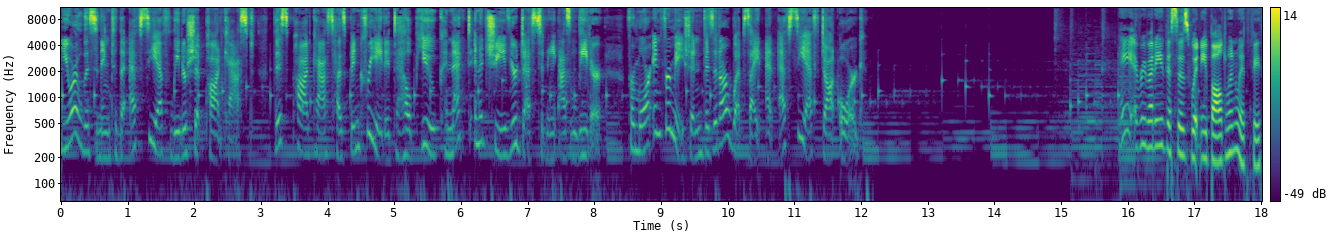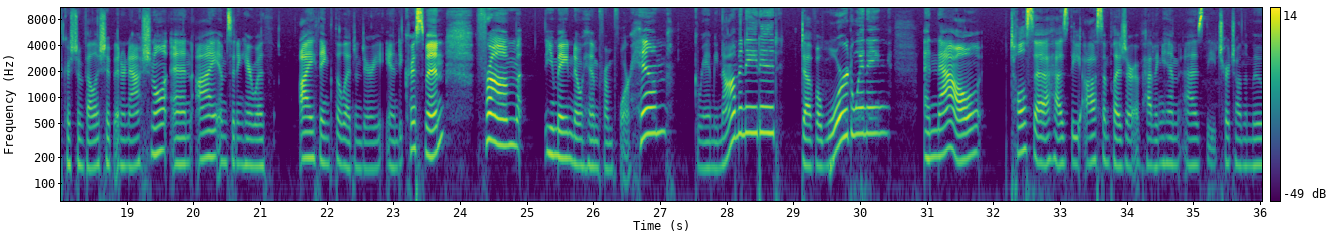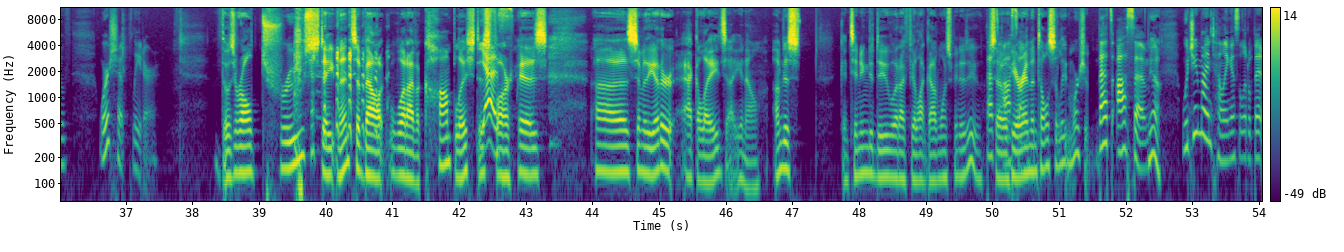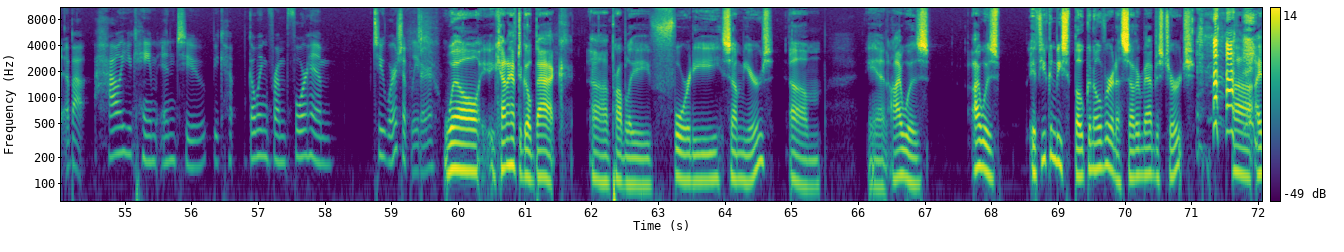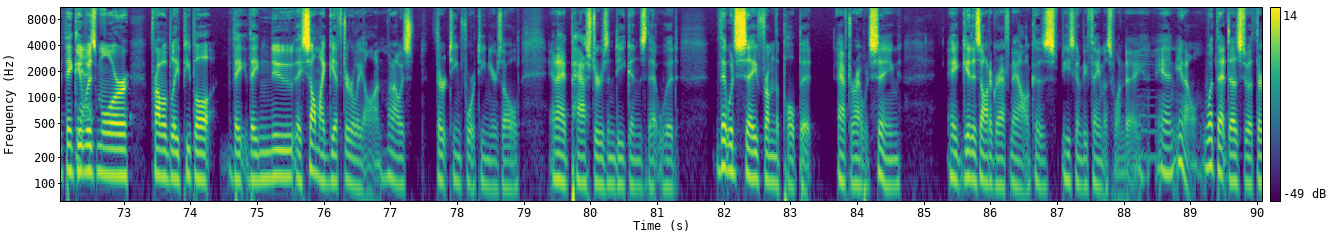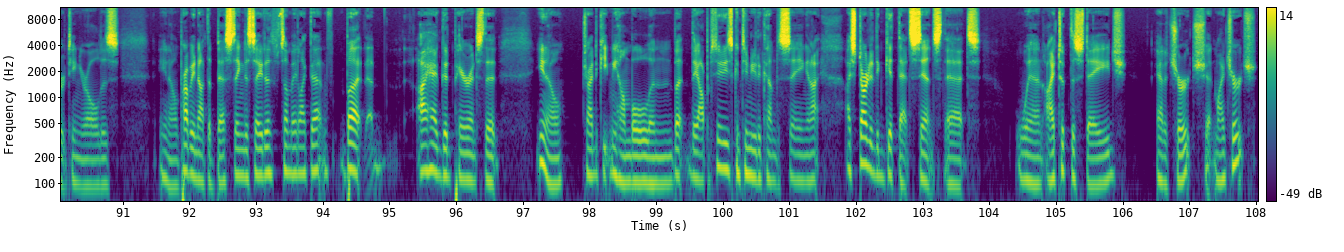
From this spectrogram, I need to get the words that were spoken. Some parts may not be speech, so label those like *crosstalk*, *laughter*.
You are listening to the FCF Leadership Podcast. This podcast has been created to help you connect and achieve your destiny as a leader. For more information, visit our website at fcf.org. Hey, everybody, this is Whitney Baldwin with Faith Christian Fellowship International, and I am sitting here with, I think, the legendary Andy Chrisman from, you may know him from 4Him, Grammy nominated, Dove Award winning, and now Tulsa has the awesome pleasure of having him as the Church on the Move worship leader. Those are all true *laughs* statements about what I've accomplished as Yes. far as uh, some of the other accolades. I, you know, I'm just continuing to do what I feel like God wants me to do. That's so here I awesome. am in Tulsa leading worship. That's awesome. Yeah. Would you mind telling us a little bit about how you came into beco- going from 4Him to worship leader? Well, you kind of have to go back uh, probably forty some years, um, and I was, I was, if you can be spoken over at a Southern Baptist church, *laughs* uh, I think it was more probably people they they knew they saw my gift early on when I was 13, 14 years old, and I had pastors and deacons that would that would say from the pulpit after I would sing hey, get his autograph now because he's going to be famous one day. And, you know, what that does to a 13 year old is, you know, probably not the best thing to say to somebody like that. But uh, I had good parents that, you know, tried to keep me humble and but the opportunities continue to come to sing and I I started to get that sense that when I took the stage at a church at my church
